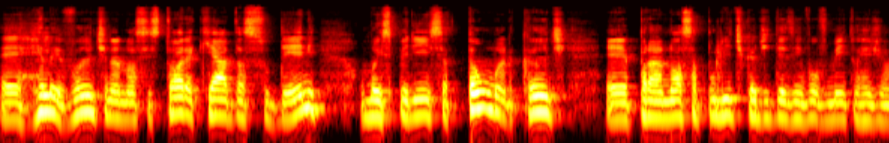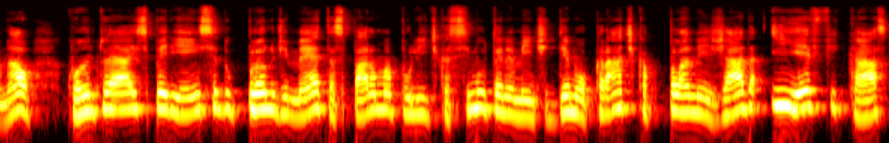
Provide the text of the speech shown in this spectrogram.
é, relevante na nossa história, que é a da Sudene, uma experiência tão marcante é, para a nossa política de desenvolvimento regional, quanto é a experiência do plano de metas para uma política simultaneamente democrática, planejada e eficaz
